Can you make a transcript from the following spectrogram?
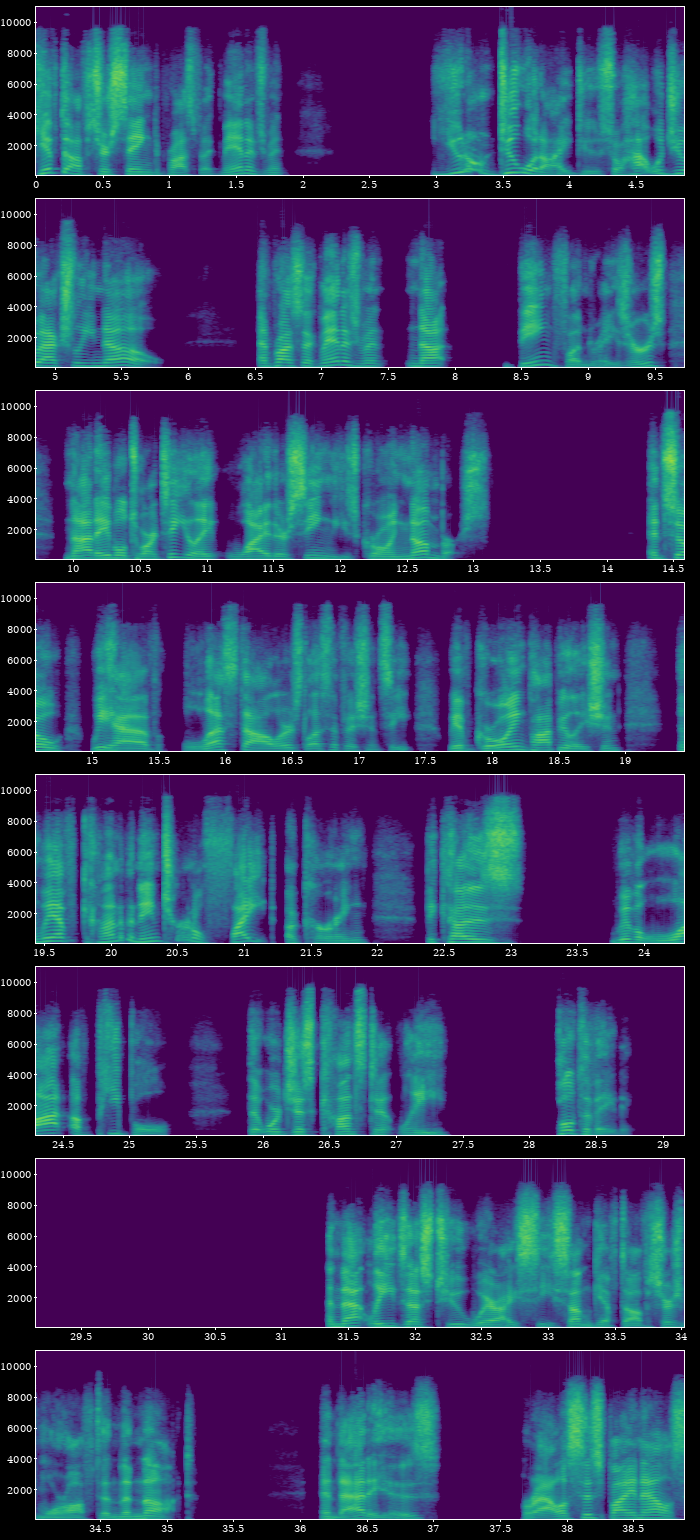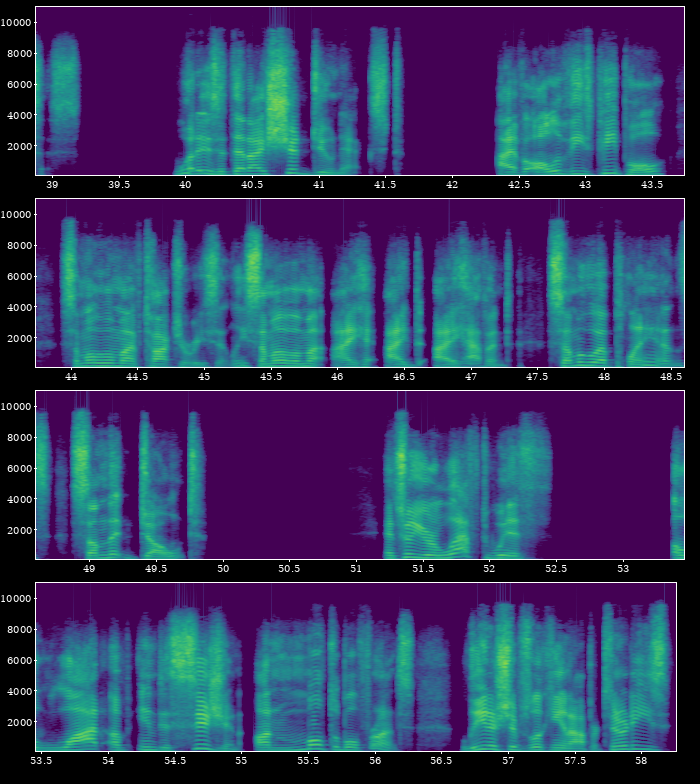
gift officers saying to prospect management, You don't do what I do. So, how would you actually know? And prospect management not being fundraisers, not able to articulate why they're seeing these growing numbers. And so we have less dollars, less efficiency. We have growing population, and we have kind of an internal fight occurring because we have a lot of people that we're just constantly cultivating. And that leads us to where I see some gift officers more often than not. And that is paralysis by analysis. What is it that I should do next? I have all of these people some of whom I've talked to recently, some of them I, I, I haven't, some who have plans, some that don't. And so you're left with a lot of indecision on multiple fronts. Leadership's looking at opportunities,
